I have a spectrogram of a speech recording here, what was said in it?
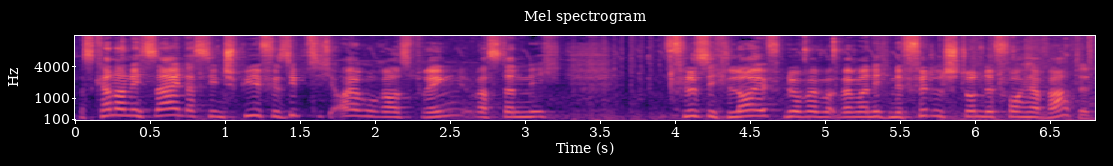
Das kann doch nicht sein, dass die ein Spiel für 70 Euro rausbringen, was dann nicht flüssig läuft, nur wenn, wenn man nicht eine Viertelstunde vorher wartet.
